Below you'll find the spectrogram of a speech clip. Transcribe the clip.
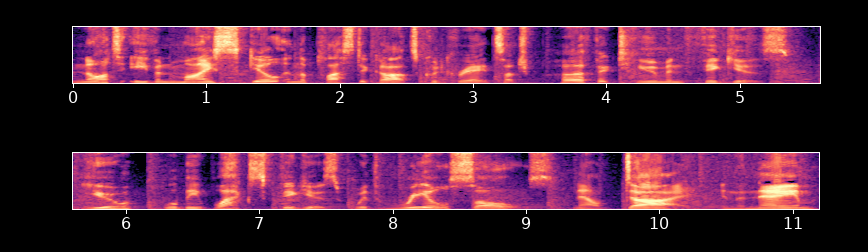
Not even my skill in the plastic arts could create such perfect human figures. You will be wax figures with real souls. Now die in the name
